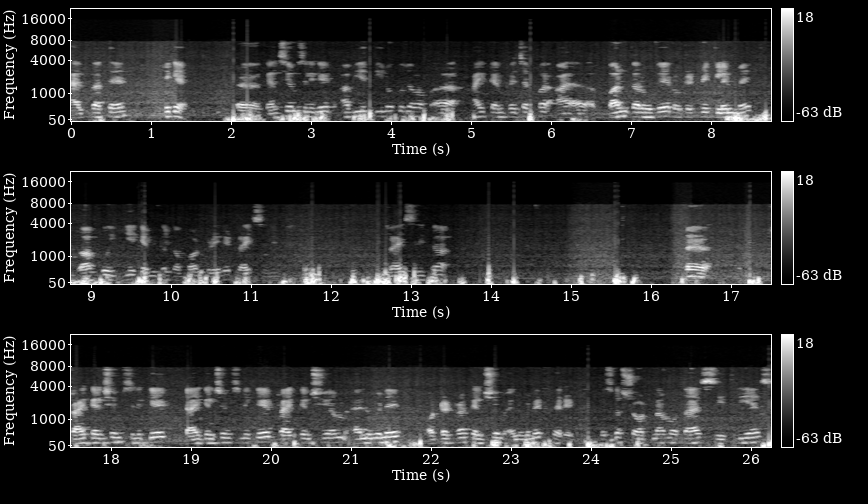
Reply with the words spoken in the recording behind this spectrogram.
हेल्प करते हैं। ठीक है? कैल्शियम uh, सिलिकेट अब ये तीनों को जब आप हाई टेम्परेचर पर बर्न करोगे रोटेटरी क्लिन में तो आपको ये केमिकल कंपाउंड मिलेंगे tri tri silica tricalcium silicate, dicalcium silicate, tricalcium aluminate और टेट्रा कैल्शियम एल्यूमिनेट फेरेट। इसका शॉर्ट नाम होता है सी थ्री एस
